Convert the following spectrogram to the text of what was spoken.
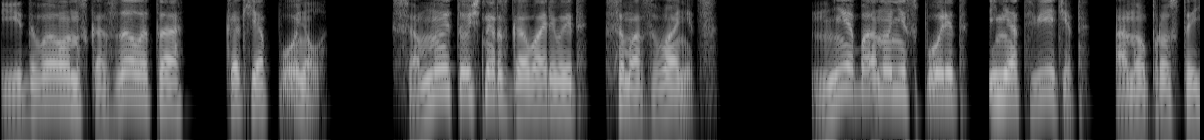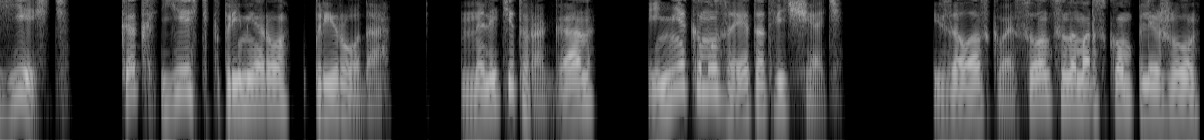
И едва он сказал это, как я понял, со мной точно разговаривает самозванец. Небо оно не спорит и не ответит, оно просто есть, как есть, к примеру, природа. Налетит ураган, и некому за это отвечать. И за ласковое солнце на морском пляжу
